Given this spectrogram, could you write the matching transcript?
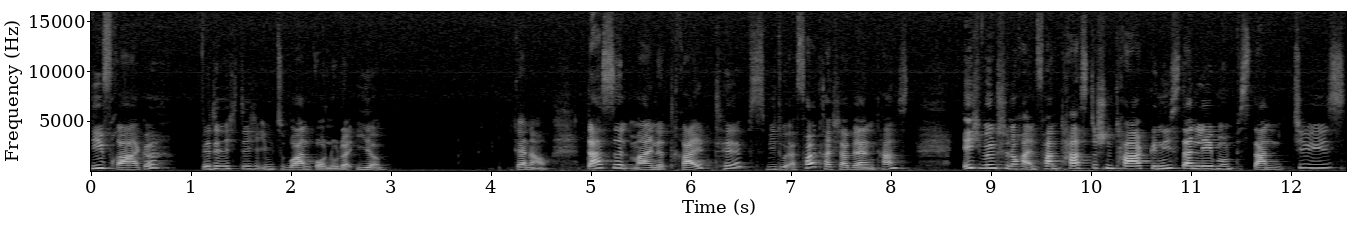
die Frage bitte ich dich, ihm zu beantworten oder ihr. Genau. Das sind meine drei Tipps, wie du erfolgreicher werden kannst. Ich wünsche noch einen fantastischen Tag, genieß dein Leben und bis dann. Tschüss.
